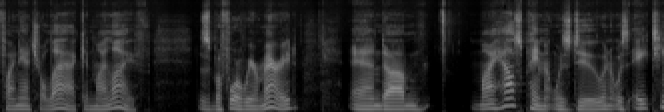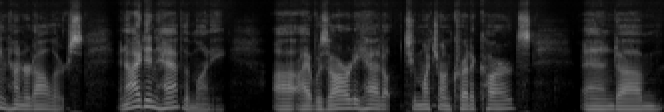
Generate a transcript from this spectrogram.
financial lack in my life. This is before we were married, and um, my house payment was due, and it was eighteen hundred dollars, and I didn't have the money. Uh, I was already had too much on credit cards, and um,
